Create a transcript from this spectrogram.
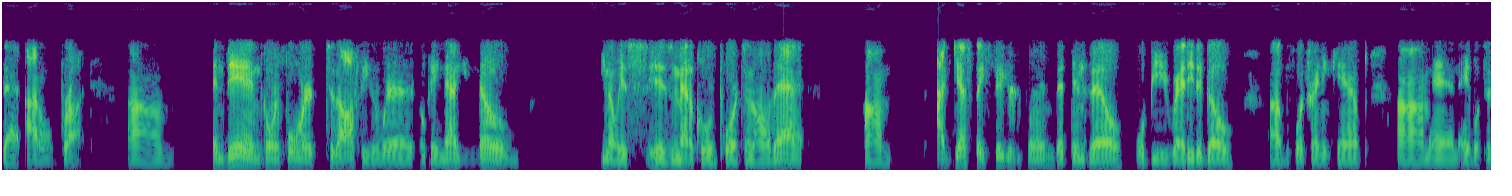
that Otto brought. Um, and then going forward to the off season where okay now you know you know his his medical reports and all that um i guess they figured then that denzel will be ready to go uh before training camp um and able to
